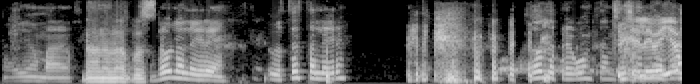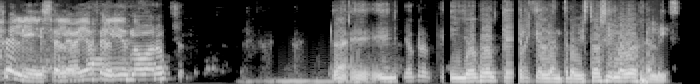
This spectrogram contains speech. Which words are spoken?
Ay, nomás. No, no, no, pues Raúl Alegre, ¿usted está alegre? Todos le preguntan. Se le veía feliz, se le veía feliz, ¿no, Varo? Y- y yo creo que, y yo creo que el que lo entrevistó sí lo veo feliz.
